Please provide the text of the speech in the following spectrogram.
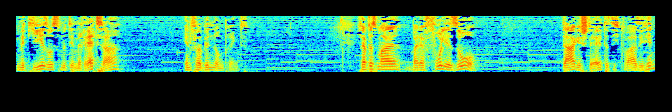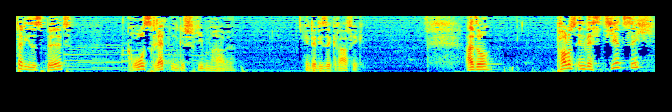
mit Jesus, mit dem Retter, in Verbindung bringt. Ich habe das mal bei der Folie so dargestellt, dass ich quasi hinter dieses Bild groß retten geschrieben habe. Hinter diese Grafik. Also, Paulus investiert sich,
